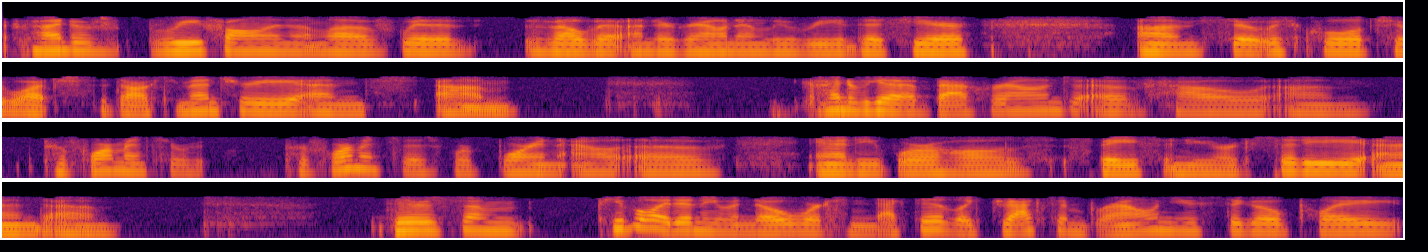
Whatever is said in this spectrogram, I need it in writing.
I've kind of re-fallen in love with Velvet Underground and Lou Reed this year. Um, so it was cool to watch the documentary and um, kind of get a background of how um, performance performances were born out of Andy Warhol's space in New York City, and um, there's some people I didn't even know were connected. Like Jackson Browne used to go play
